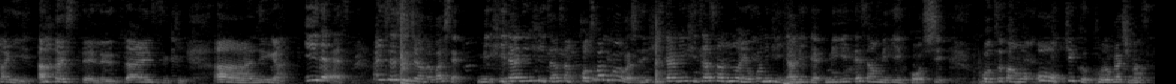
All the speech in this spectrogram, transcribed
はい。愛してる大好き。ありがいいです。はい。背筋を伸ばして。左膝さん。骨盤転がしね。左膝さんの横に左手。右手さん右腰。骨盤を大きく転がします。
